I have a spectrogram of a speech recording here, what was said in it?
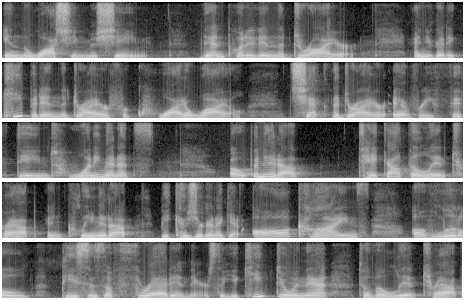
in the washing machine. Then put it in the dryer and you're going to keep it in the dryer for quite a while. Check the dryer every 15, 20 minutes, open it up, take out the lint trap and clean it up because you're going to get all kinds of little pieces of thread in there. So you keep doing that till the lint trap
